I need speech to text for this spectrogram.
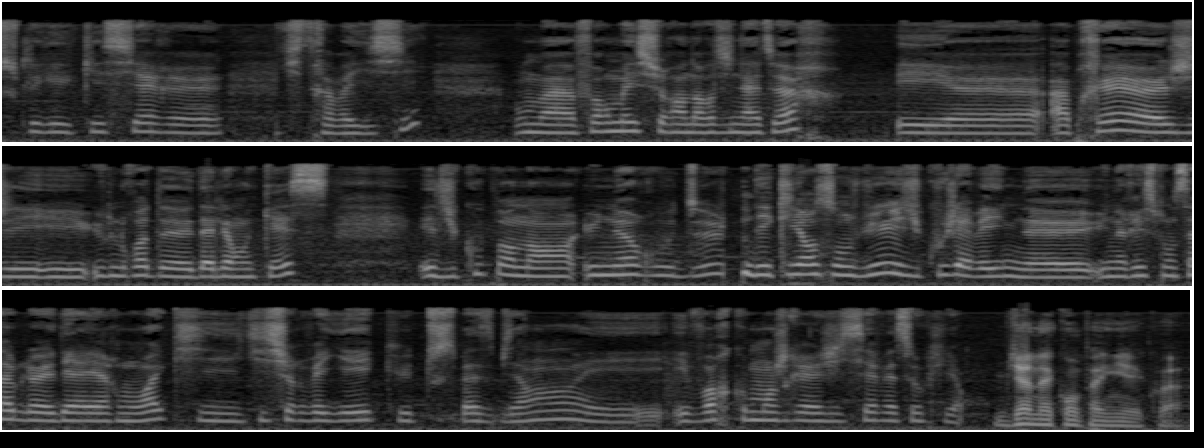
toutes les caissières qui travaillent ici. On m'a formée sur un ordinateur et euh, après, euh, j'ai eu le droit d'aller en caisse. Et du coup, pendant une heure ou deux, des clients sont venus et du coup, j'avais une, une, responsable derrière moi qui, qui, surveillait que tout se passe bien et, et, voir comment je réagissais face aux clients. Bien accompagné, quoi.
